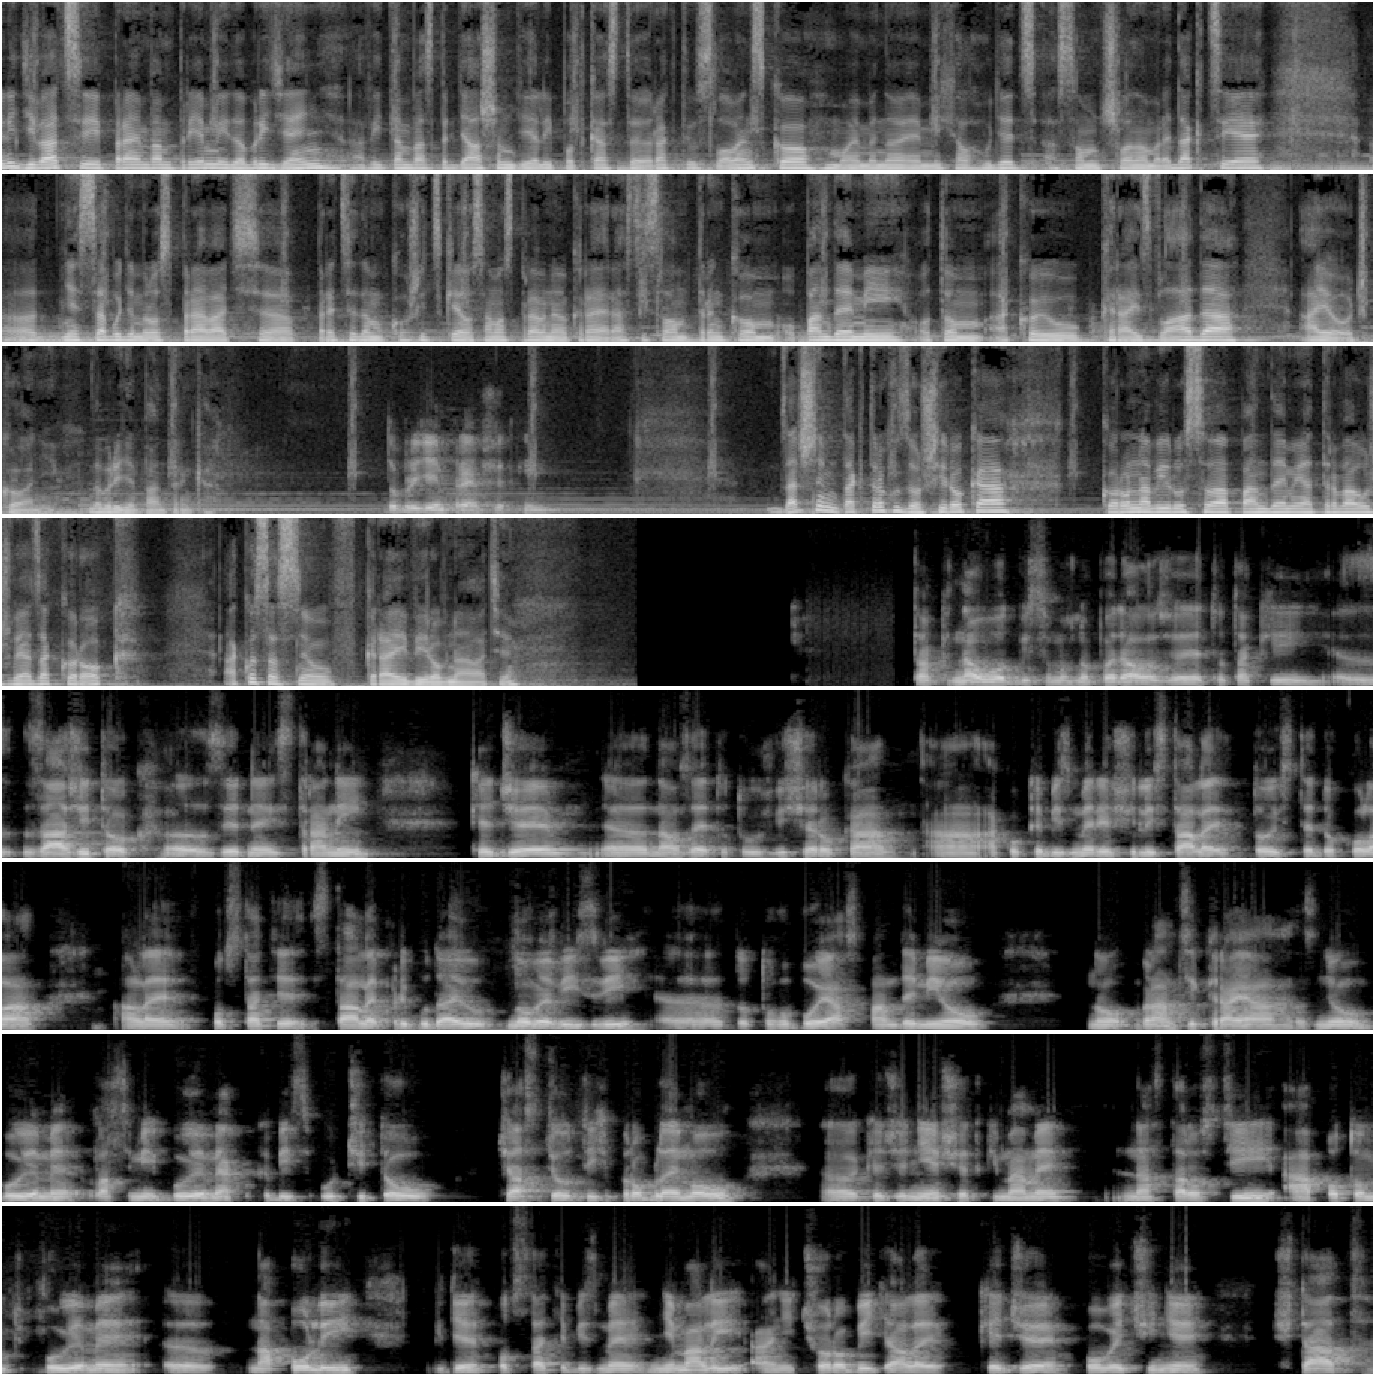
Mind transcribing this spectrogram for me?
Milí diváci, prajem vám príjemný dobrý deň a vítam vás pri ďalšom dieli podcastu Euraktiv Slovensko. Moje meno je Michal Hudec a som členom redakcie. Dnes sa budem rozprávať s predsedom Košického samozprávneho kraja Rastislavom Trnkom o pandémii, o tom, ako ju kraj zvláda a aj o očkovaní. Dobrý deň, pán Trnka. Dobrý deň, prajem všetkým. Začnem tak trochu zo široka. Koronavírusová pandémia trvá už viac ako rok. Ako sa s ňou v kraji vyrovnávate? Tak na úvod by som možno povedal, že je to taký e, zážitok e, z jednej strany, keďže e, naozaj je to tu už vyše roka a ako keby sme riešili stále to isté dokola, ale v podstate stále pribúdajú nové výzvy do toho boja s pandémiou. No v rámci kraja s ňou bojujeme, vlastne my bojujeme ako keby s určitou časťou tých problémov, e, keďže nie všetky máme na starosti a potom bojujeme e, na poli, kde v podstate by sme nemali ani čo robiť, ale keďže po väčšine štát e,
